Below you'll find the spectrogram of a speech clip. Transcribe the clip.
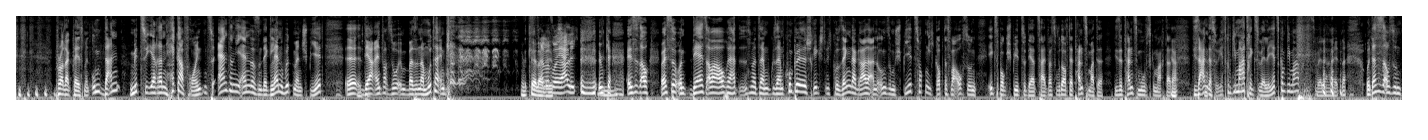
Product Placement, um dann mit zu ihren Hackerfreunden, zu Anthony Anderson, der Glenn Whitman spielt, äh, der einfach so im, bei seiner Mutter im im Keller. Das ist einfach so herrlich. Im Ke es ist auch, weißt du, und der ist aber auch, er hat, ist mit seinem, seinem Kumpel, Schrägstrich Cousin, da gerade an irgendeinem so Spiel zocken. Ich glaube, das war auch so ein Xbox-Spiel zu der Zeit, was, wo du auf der Tanzmatte diese Tanzmoves gemacht hast. Ja. Die sagen das so, jetzt kommt die Matrix-Welle, jetzt kommt die Matrix-Welle halt. Ne? Und das ist auch so ein,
